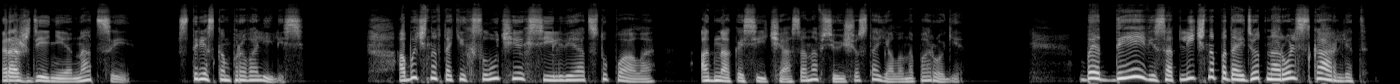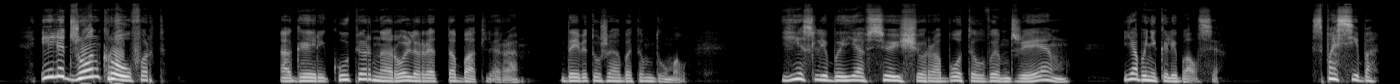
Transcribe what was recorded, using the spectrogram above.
«Рождения нации», с треском провалились. Обычно в таких случаях Сильвия отступала, однако сейчас она все еще стояла на пороге. Бет Дэвис отлично подойдет на роль Скарлетт. Или Джон Кроуфорд. А Гэри Купер на роль Ретта Батлера. Дэвид уже об этом думал. Если бы я все еще работал в МГМ, я бы не колебался. Спасибо.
